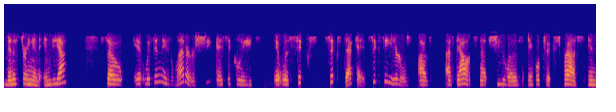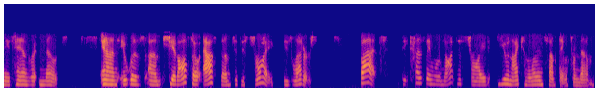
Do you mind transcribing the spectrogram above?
ministering in India. So it, within these letters, she basically, it was six, six decades, 60 years of, of doubts that she was able to express in these handwritten notes. And it was, um, she had also asked them to destroy these letters. But because they were not destroyed, you and I can learn something from them.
